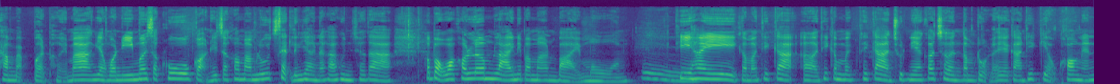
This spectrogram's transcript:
ทำแบบเปิดเผยมากอย่างวันนี้เมื่อสักครู่ก่อนที่จะเข้ามารู้เสร็จหรือยังนะคะ คุณชะตาเขาบอกว่าเขาเริ่มไลฟ์ในประมาณบ่ายโมงที่ให้กรรมธิการที่กรรมธิการชุดนี้ก็เชิญตำรวจอายการที่เกี่ยวข้องนั้น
